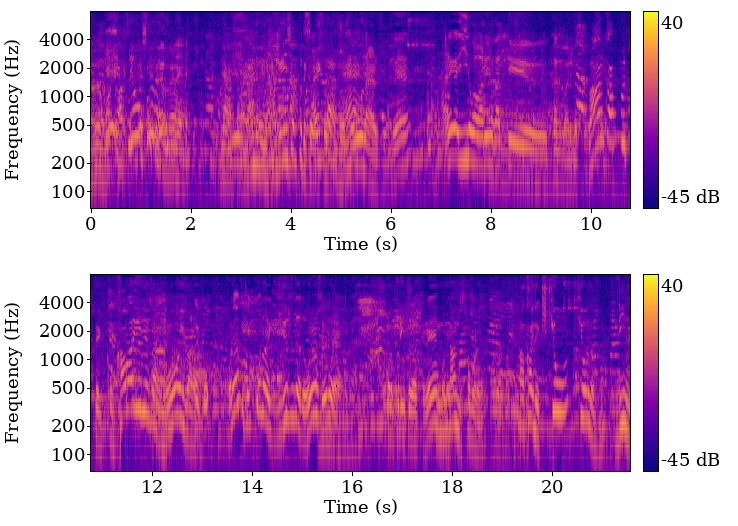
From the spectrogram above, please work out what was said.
よ活用してたよね何でも今100円ショップで買えるからそうそうねなんですよね。あれがいいのか悪いのかっていう感じもあります。ワンカップってこう可愛いデザイン多いから。でここれだって結構な技術だと思いますよこれ。このプリントだってねこれ。何ですかこれ？あ書いてる。気境気境って書いてあるリンド？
